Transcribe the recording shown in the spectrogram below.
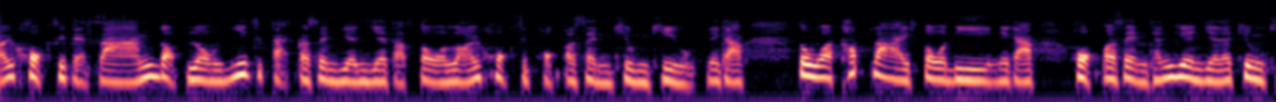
161 ล้าน drop ลง 28%เยือนเยียแต่โต 166% QQ นะครับ ตัว top line โตดีนะครับ 6%ทั้งเยือนเยียและ QQ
